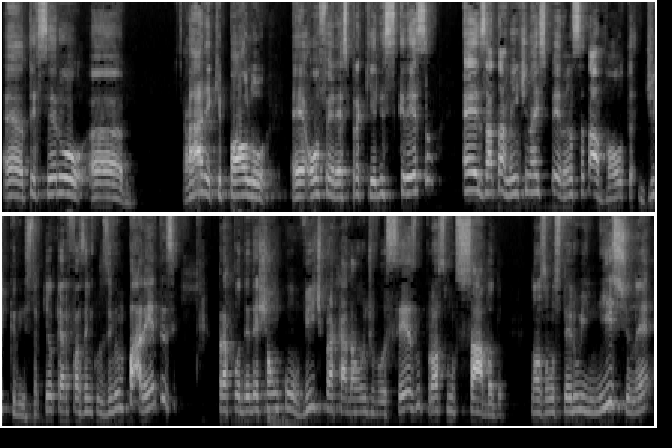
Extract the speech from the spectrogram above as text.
é, terceiro uh, área que Paulo é, oferece para que eles cresçam é exatamente na esperança da volta de Cristo. Aqui eu quero fazer inclusive um parêntese para poder deixar um convite para cada um de vocês. No próximo sábado nós vamos ter o início, né,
